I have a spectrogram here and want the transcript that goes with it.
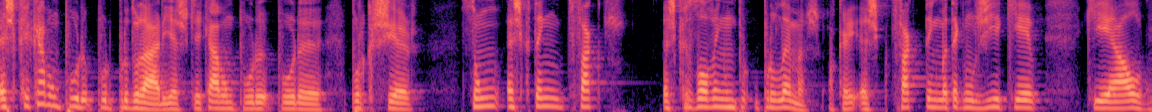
as que acabam por, por perdurar e as que acabam por, por, uh, por crescer são as que têm de facto as que resolvem um, problemas, ok? As que de facto têm uma tecnologia que é, que é algo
